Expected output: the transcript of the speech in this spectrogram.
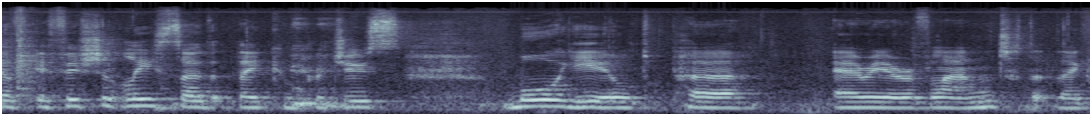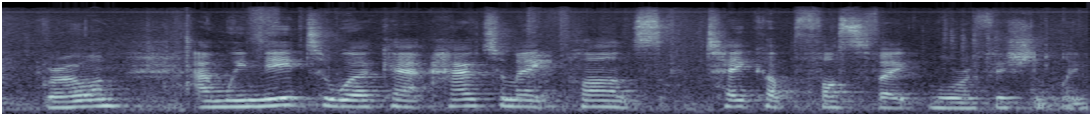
efficiently so that they can produce more yield per area of land that they grow on. And we need to work out how to make plants take up phosphate more efficiently.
